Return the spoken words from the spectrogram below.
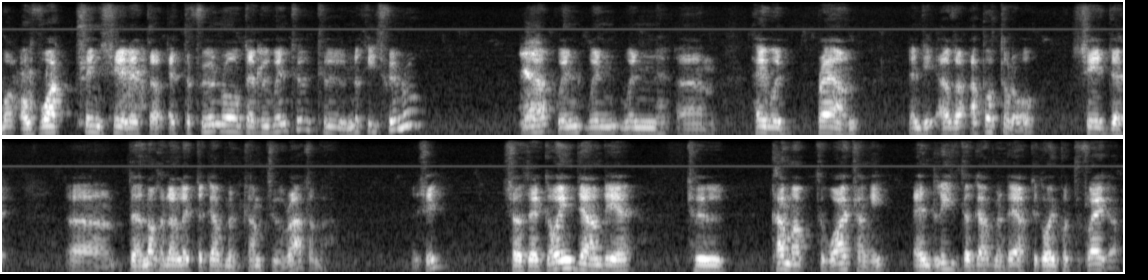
of what things said at the at the funeral that we went to to Nikki's funeral. You know, Yeah. when when when um, Hayward Brown and the other Apotoro said that uh, they're not going to let the government come to Ratana. You see, so they're going down there to come up to Waitangi and leave the government out to go and put the flag up.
